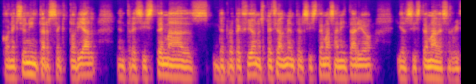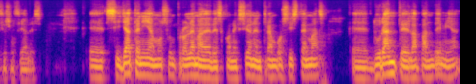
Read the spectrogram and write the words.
conexión intersectorial entre sistemas de protección, especialmente el sistema sanitario y el sistema de servicios sociales. Eh, si ya teníamos un problema de desconexión entre ambos sistemas, durante la pandemia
